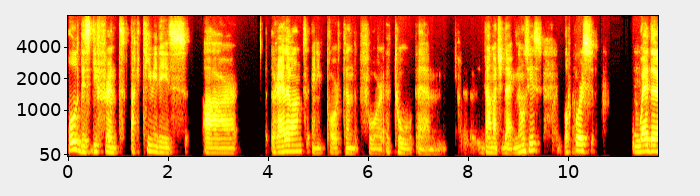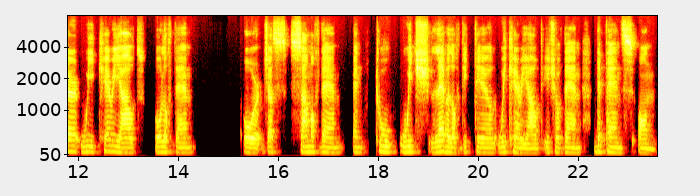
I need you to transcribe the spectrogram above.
all these different activities are relevant and important for uh, to um, damage diagnosis. Of course, whether we carry out all of them or just some of them and to which level of detail we carry out each of them depends on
